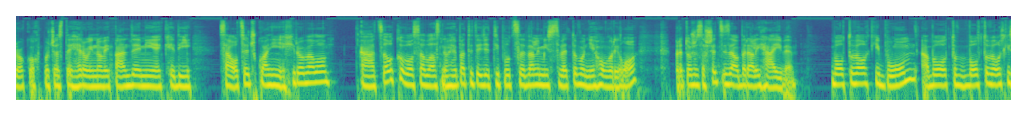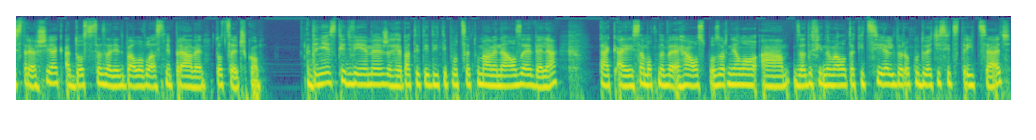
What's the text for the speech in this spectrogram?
rokoch počas tej heroinovej pandémie, kedy sa o ani nechyrovalo. A celkovo sa vlastne o hepatitide typu C veľmi svetovo nehovorilo, pretože sa všetci zaoberali HIV. Bol to veľký boom a bol to, bol to veľký strašiak a dosť sa zanedbalo vlastne práve to C. Dnes, keď vieme, že hepatitidy typu C tu máme naozaj veľa, tak aj samotné VHO spozornilo a zadefinovalo taký cieľ do roku 2030,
